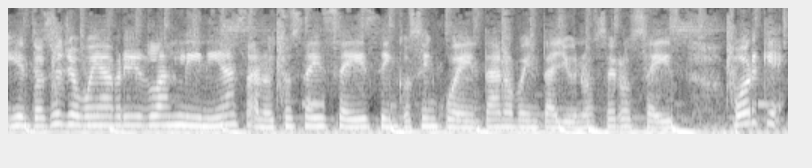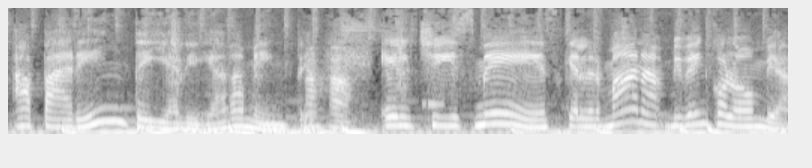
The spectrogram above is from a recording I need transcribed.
Y entonces yo voy a abrir las líneas al 866-550-9106 porque aparente y alegadamente Ajá. el chisme es que la hermana vive en Colombia.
